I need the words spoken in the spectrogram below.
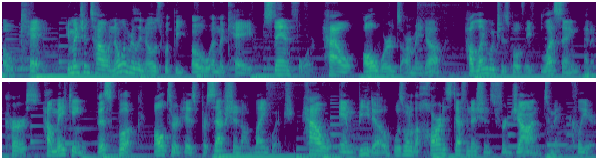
Okay. He mentions how no one really knows what the O and the K stand for, how all words are made up, how language is both a blessing and a curse, how making this book altered his perception on language, how ambedo was one of the hardest definitions for John to make clear,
